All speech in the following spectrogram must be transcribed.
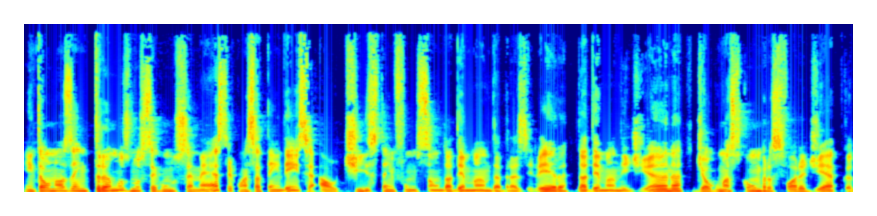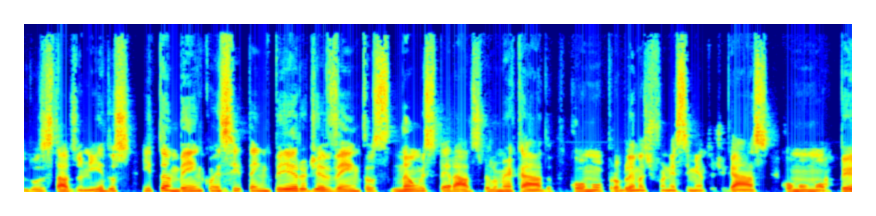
Então nós entramos no segundo semestre com essa tendência altista em função da demanda brasileira, da demanda indiana, de algumas compras fora de época dos Estados Unidos e também com esse tempero de eventos não esperados pelo mercado, como problemas de fornecimento de gás, como um aperto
